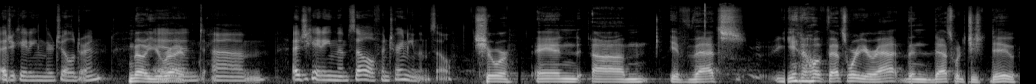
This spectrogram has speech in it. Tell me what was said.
educating their children. No, you're and, right. And um, educating themselves and training themselves. Sure, and um, if that's you know if that's where you're at, then that's what you should do.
